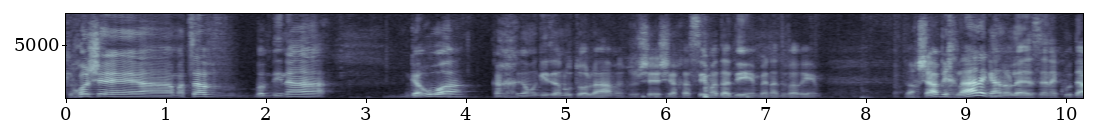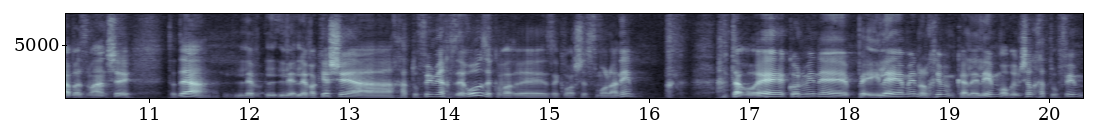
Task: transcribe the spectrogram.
ככל שהמצב במדינה גרוע, ככה גם הגזענות עולה, ואני חושב שיש יחסים הדדיים בין הדברים. ועכשיו בכלל הגענו לאיזה נקודה בזמן ש... אתה יודע, לב- לבקש שהחטופים יחזרו זה כבר, אה, זה כבר של שמאלנים. אתה רואה כל מיני פעילי ימין הולכים ומקללים מורים של חטופים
